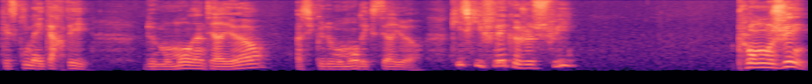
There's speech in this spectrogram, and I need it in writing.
Qu'est-ce qui m'a écarté de mon monde intérieur ainsi que de mon monde extérieur? Qu'est-ce qui fait que je suis plongé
